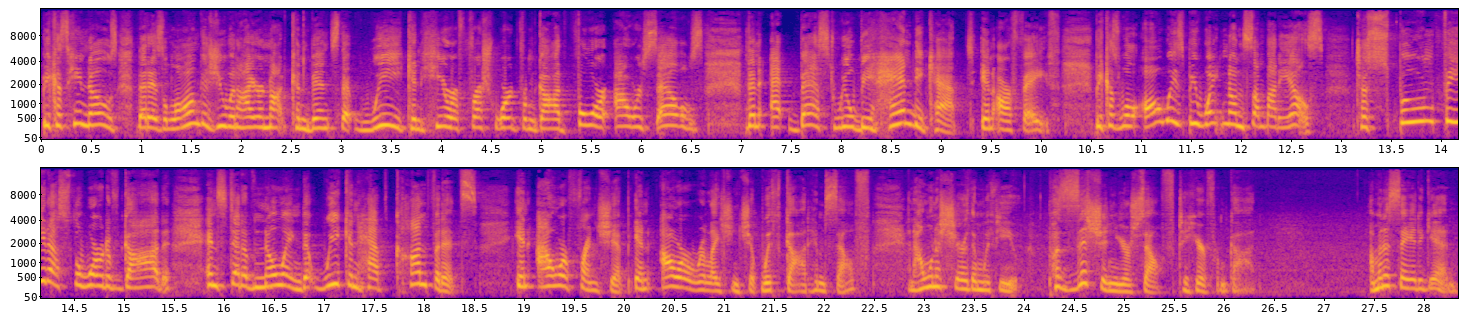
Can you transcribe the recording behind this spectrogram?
because he knows that as long as you and I are not convinced that we can hear a fresh word from God for ourselves, then at best we'll be handicapped in our faith because we'll always be waiting on somebody else to spoon feed us the word of God instead of knowing that we can have confidence in our friendship, in our relationship with God Himself. And I want to share them with you. Position yourself to hear from God. I'm going to say it again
